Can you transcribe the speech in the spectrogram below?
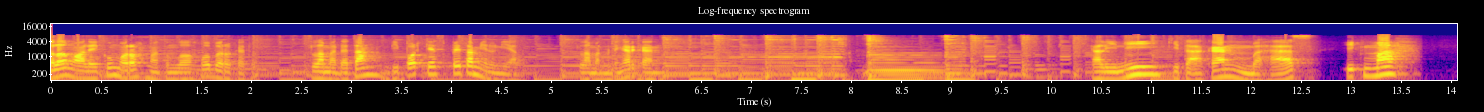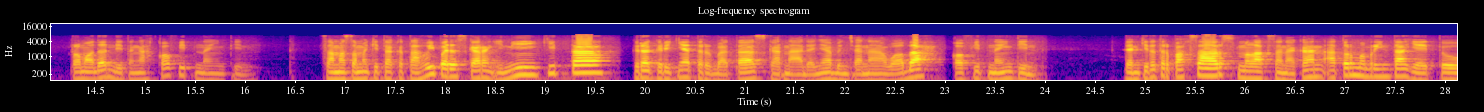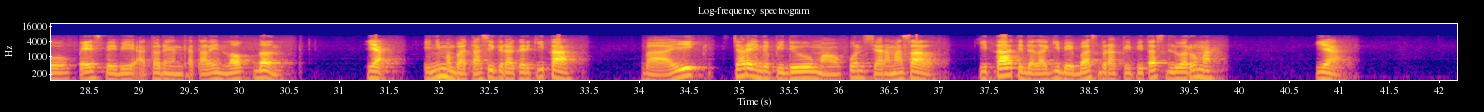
Assalamualaikum warahmatullahi wabarakatuh. Selamat datang di podcast Peta Milenial. Selamat mendengarkan. Kali ini kita akan membahas hikmah Ramadan di tengah COVID-19. Sama-sama kita ketahui pada sekarang ini kita gerak-geriknya terbatas karena adanya bencana wabah COVID-19 dan kita terpaksa harus melaksanakan aturan pemerintah yaitu PSBB atau dengan kata lain lockdown. Ya, ini membatasi gerak-gerik kita, baik secara individu maupun secara massal. Kita tidak lagi bebas beraktivitas di luar rumah. Ya,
